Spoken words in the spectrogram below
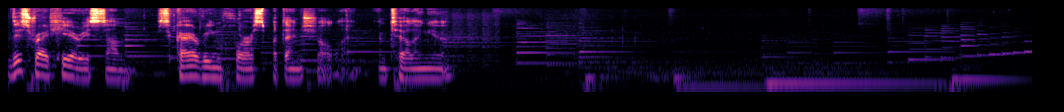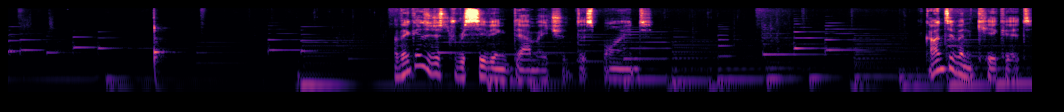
This right here is some Skyrim horse potential, I'm telling you. I think it's just receiving damage at this point. I can't even kick it.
